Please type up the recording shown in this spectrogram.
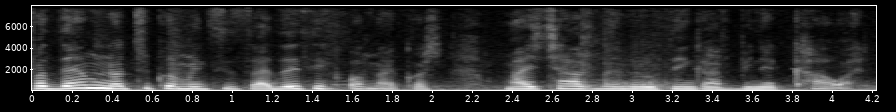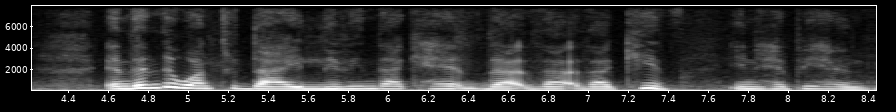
For them not to commit suicide, they think, oh my gosh, my child then will think I've been a coward. And then they want to die leaving their, their, their, their kids in happy hands.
